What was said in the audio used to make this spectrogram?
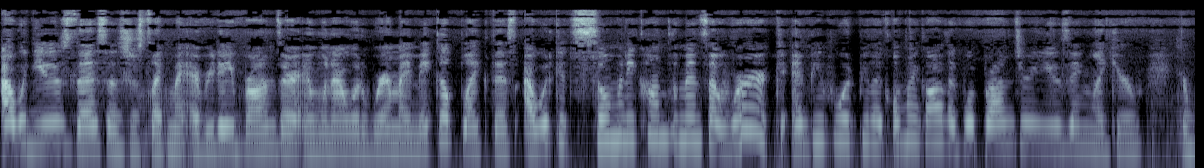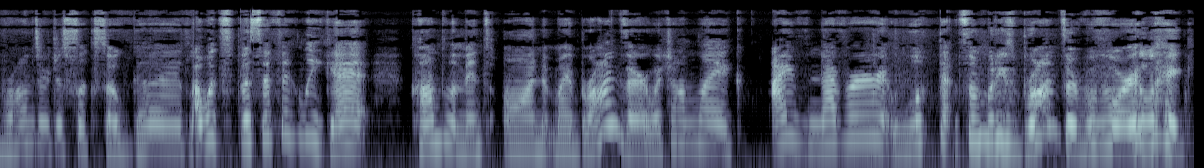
I would use this as just like my everyday bronzer. And when I would wear my makeup like this, I would get so many compliments at work. And people would be like, oh my God, like what bronzer are you using? Like your, your bronzer just looks so good. I would specifically get compliments on my bronzer, which I'm like, I've never looked at somebody's bronzer before. Like,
